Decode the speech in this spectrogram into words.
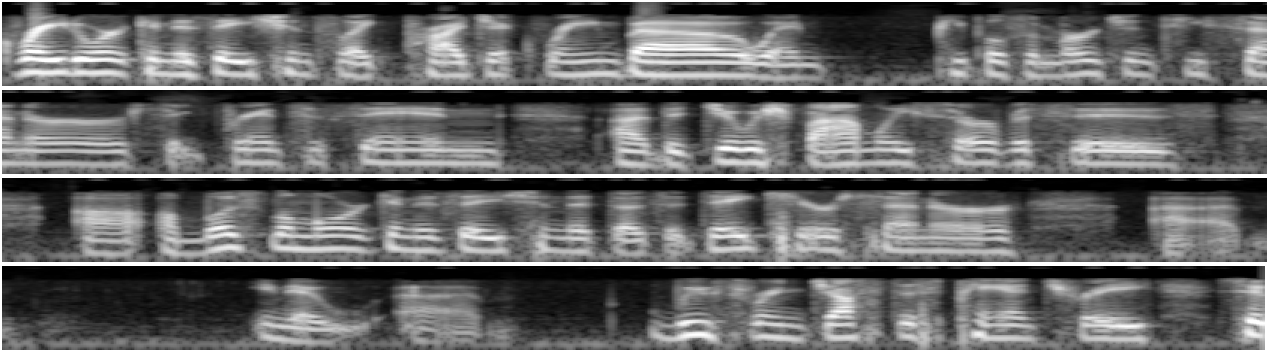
great organizations like Project Rainbow and People's Emergency Center, St. Francis Inn, uh, the Jewish Family Services, uh, a Muslim organization that does a daycare center, uh, you know, uh, Lutheran Justice Pantry. So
